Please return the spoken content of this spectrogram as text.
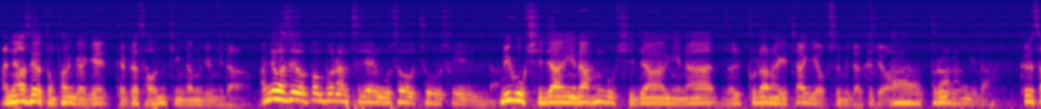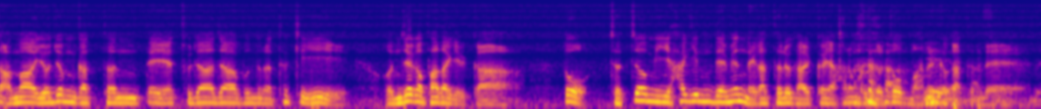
안녕하세요. 돈파는 가게 대표사원 김강주입니다. 안녕하세요. 뻔뻔한 투자연구소 조성현입니다. 미국 시장이나 한국 시장이나 늘 불안하게 짝이 없습니다. 그죠? 아, 불안합니다. 그래서 아마 요즘 같은 때에 투자자분들은 특히 언제가 바닥일까 또 저점이 확인되면 내가 들어갈 거야 하는 분들도 많을 예, 것 같은데. 네.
